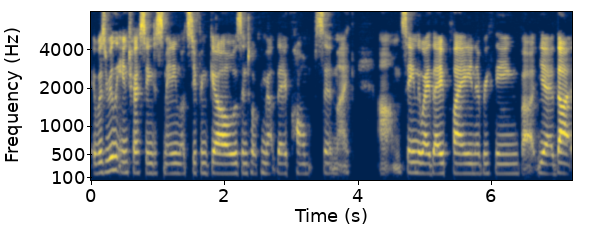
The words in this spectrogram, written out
it was really interesting just meeting lots of different girls and talking about their comps and like um, seeing the way they play and everything but yeah that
